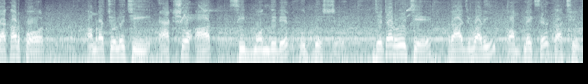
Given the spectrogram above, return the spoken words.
দেখার পর আমরা চলেছি একশো আট শিব মন্দিরের উদ্দেশ্যে। যেটা রয়েছে রাজবাড়ি কমপ্লেক্সের কাছেই।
